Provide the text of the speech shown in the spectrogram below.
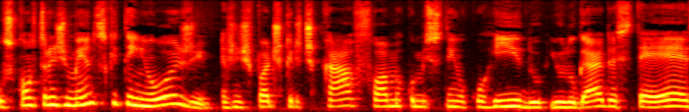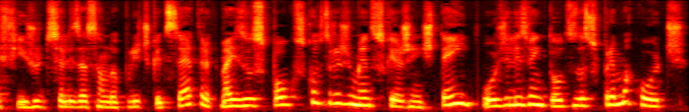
Os constrangimentos que tem hoje, a gente pode criticar a forma como isso tem ocorrido e o lugar do STF, judicialização da política, etc. Mas os poucos constrangimentos que a gente tem, hoje eles vêm todos da Suprema Corte.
